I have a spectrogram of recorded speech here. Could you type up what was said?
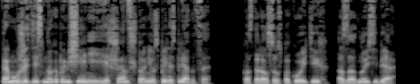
К тому же здесь много помещений, и есть шанс, что они успели спрятаться. Постарался успокоить их, а заодно и себя.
